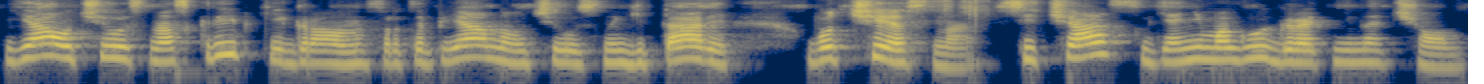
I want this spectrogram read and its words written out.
Я училась на скрипке, играла на фортепиано, училась на гитаре. Вот честно, сейчас я не могу играть ни на чем.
